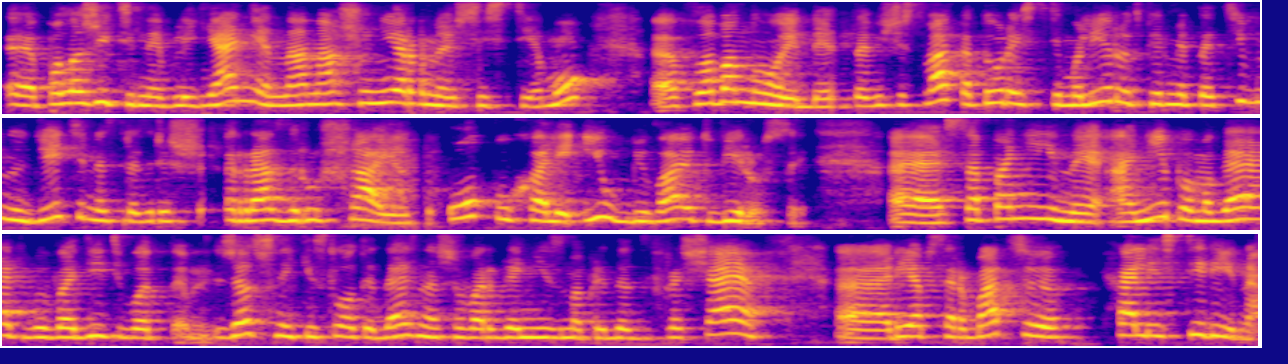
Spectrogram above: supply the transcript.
э, положительное влияние на нашу нервную систему. Э, флавоноиды – это вещества, которые стимулируют ферментативную деятельность, разрушают опухоли и убивают вирусы. Сапонины, они помогают выводить вот желчные кислоты да, из нашего организма, предотвращая реабсорбацию холестерина.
